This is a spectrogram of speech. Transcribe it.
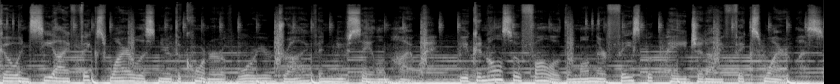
go and see iFix Wireless near the corner of Warrior Drive and New Salem Highway. You can also follow them on their Facebook page at iFix Wireless.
